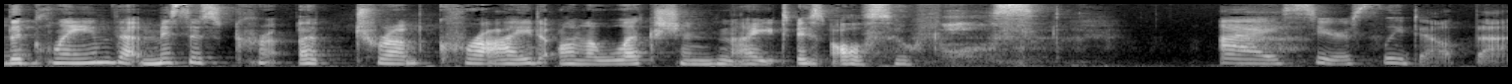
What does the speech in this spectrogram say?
The claim that Mrs. Cr- uh, Trump cried on election night is also false. I seriously doubt that.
